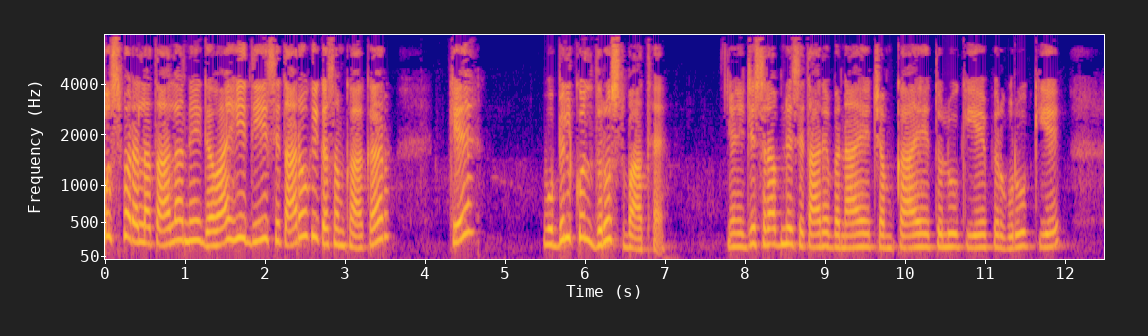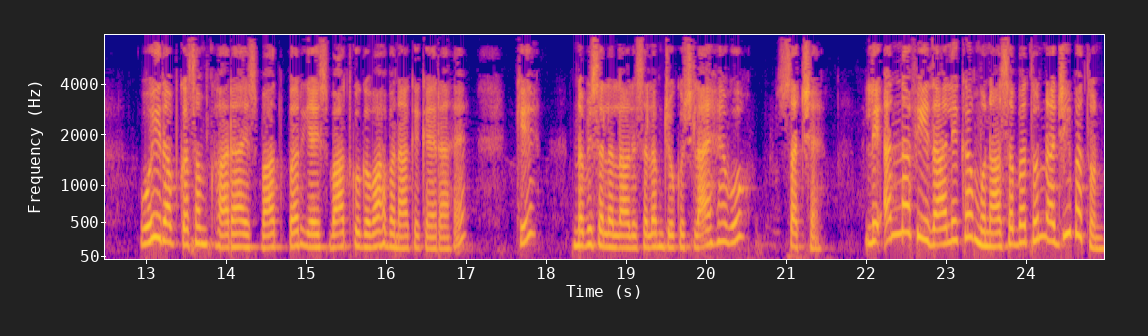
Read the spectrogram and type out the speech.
اس پر اللہ تعالی نے گواہی دی ستاروں کی قسم کھا کر کہ وہ بالکل درست بات ہے۔ یعنی جس رب نے ستارے بنائے، چمکائے، طلوع کیے، پھر غروب کیے، وہی رب قسم کھا رہا ہے اس بات پر یا اس بات کو گواہ بنا کے کہہ رہا ہے کہ نبی صلی اللہ علیہ وسلم جو کچھ لائے ہیں وہ سچ ہے۔ ان فی دال کا مناسبت ان عجیبت ان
